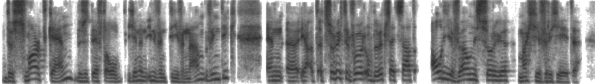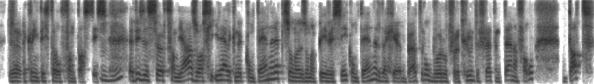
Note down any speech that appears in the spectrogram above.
de Smart Can. Dus het heeft al geen inventieve naam, vind ik. En eh, ja, het, het zorgt ervoor, op de website staat, al je vuilniszorgen mag je vergeten. Dus dat klinkt echt al fantastisch. Mhm. Het is een soort van, ja, zoals je hier eigenlijk een container hebt, zo'n zo'n PVC-container dat je buiten rolt, bijvoorbeeld voor het groente, fruit en tuinafval. Dat,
